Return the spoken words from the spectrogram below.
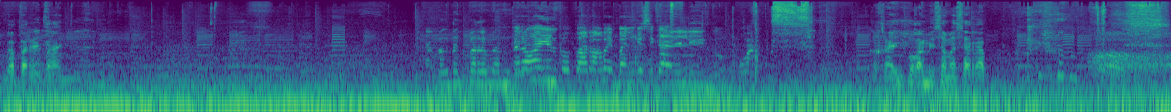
Bapareban. Pag nagpareban Pero ngayon po parang riban kasi kaliligo. Wax. Kakain po kami sa masarap.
